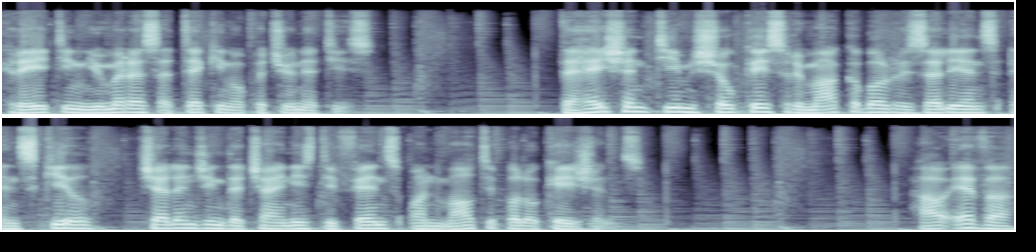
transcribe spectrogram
creating numerous attacking opportunities. The Haitian team showcased remarkable resilience and skill, challenging the Chinese defense on multiple occasions. However,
